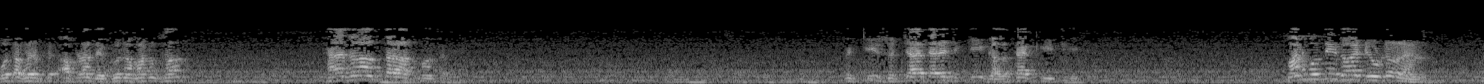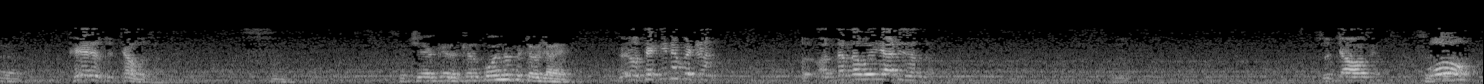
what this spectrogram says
ਉਹ ਤਾਂ ਫਿਰ ਆਪਣਾ ਦੇਖੋ ਨਫਾ ਨੁਕਸਾਨ। ਫੈਸਲਾ ਅੰਤਰਾਤਮਾ ਕਰੇ ਕੀ ਸੱਚਾ ਤੇਰੇ ਚ ਕੀ ਗਲਤ ਹੈ ਕੀ ਠੀਕ ਮਨ ਬੁੱਧੀ ਦੋਏ ਨਿਊਟਰਲ ਰਹਿਣ। ਫਿਰ ਸੱਚਾ ਹੋ ਸਕਦਾ। ਸੁੱਚੇ ਅੱਗੇ ਰੱਖੇ ਉਹਨੂੰ ਕੋਈ ਨਾ ਪਿੱਟੋ ਜਾਏ। ਫਿਰ ਉੱਥੇ ਕਿਹਨੇ ਬੈਠਣਾ ਅੰਦਰ ਤਾਂ ਕੋਈ ਜਾ ਨਹੀਂ ਸਕਦਾ। ਸੱਚਾ ਹੋ ਗਿਆ। ਉਹ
